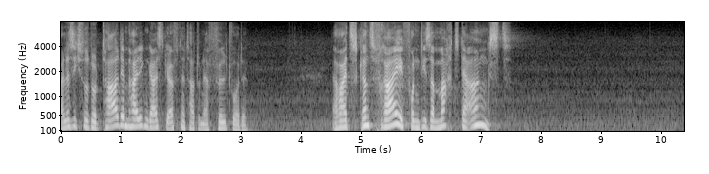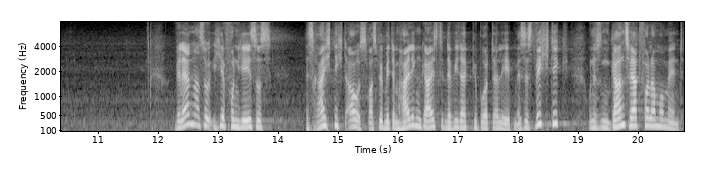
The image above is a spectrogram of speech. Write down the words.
weil er sich so total dem Heiligen Geist geöffnet hat und erfüllt wurde. Er war jetzt ganz frei von dieser Macht der Angst. Wir lernen also hier von Jesus, es reicht nicht aus, was wir mit dem Heiligen Geist in der Wiedergeburt erleben. Es ist wichtig und es ist ein ganz wertvoller Moment.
